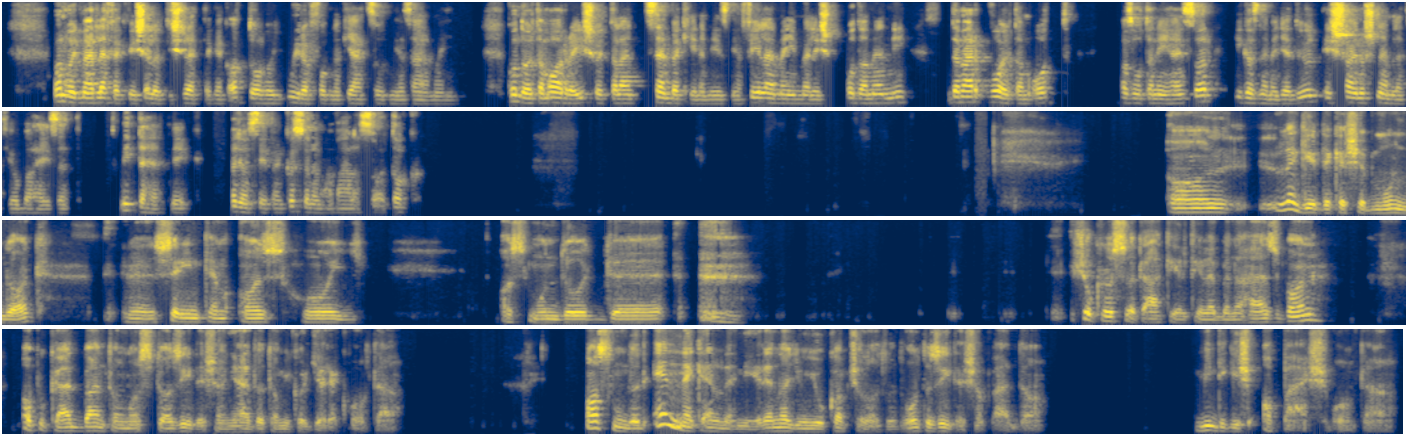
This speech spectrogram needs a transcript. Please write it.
Van, hogy már lefekvés előtt is rettegek attól, hogy újra fognak játszódni az álmaim. Gondoltam arra is, hogy talán szembe kéne nézni a félelmeimmel és oda menni, de már voltam ott azóta néhányszor, igaz nem egyedül, és sajnos nem lett jobb a helyzet. Mit tehetnék? Nagyon szépen köszönöm, ha válaszoltok. A legérdekesebb mondat szerintem az, hogy azt mondod, sok rosszat átéltél ebben a házban, apukád bántalmazta az édesanyádat, amikor gyerek voltál. Azt mondod, ennek ellenére nagyon jó kapcsolatod volt az édesapáddal mindig is apás voltál.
